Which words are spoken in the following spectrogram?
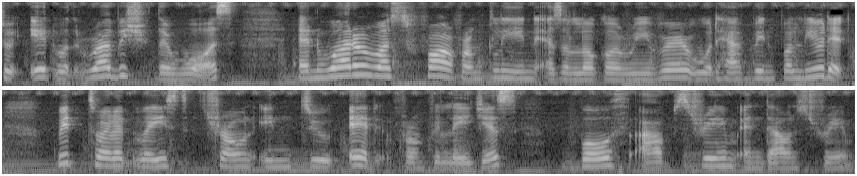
to eat what rubbish there was, and water was far from clean as a local river would have been polluted with toilet waste thrown into it from villages, both upstream and downstream.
